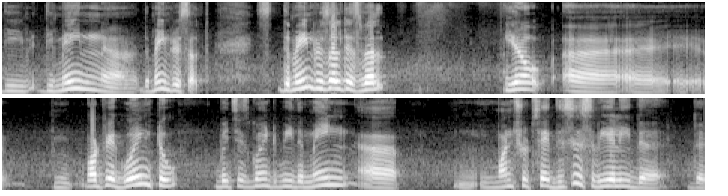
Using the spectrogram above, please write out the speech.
the, the main, uh, the main result. The main result is well, you know, uh, what we are going to, which is going to be the main one should say this is really the, the,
